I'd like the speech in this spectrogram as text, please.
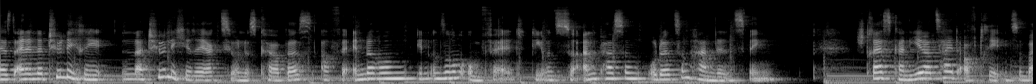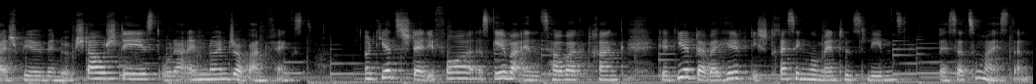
Er ist eine natürliche, Reaktion des Körpers auf Veränderungen in unserem Umfeld, die uns zur Anpassung oder zum Handeln zwingen. Stress kann jederzeit auftreten, zum Beispiel wenn du im Stau stehst oder einen neuen Job anfängst. Und jetzt stell dir vor, es gäbe einen Zaubertrank, der dir dabei hilft, die stressigen Momente des Lebens besser zu meistern.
